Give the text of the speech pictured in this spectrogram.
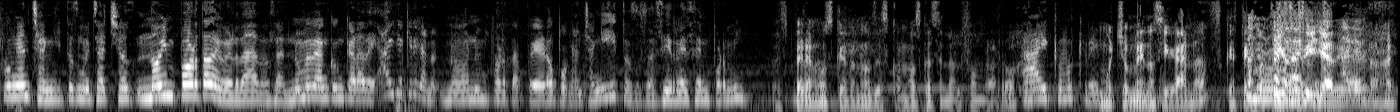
Pongan changuitos, muchachos. No importa de verdad. O sea, no me vean con cara de, ay, ya quiere ganar. No, no importa. Pero pongan changuitos. O sea, sí recen por mí. Esperemos que no nos desconozcas en la alfombra roja. Ay, ¿cómo creen? Mucho menos si ganas, que te No, cotices y ya digan. "Ay".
